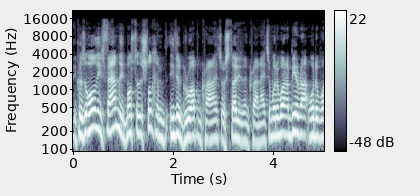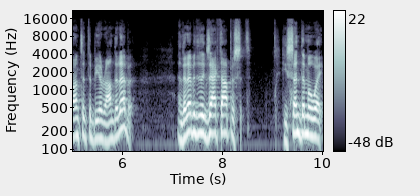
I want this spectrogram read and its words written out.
Because all these families, most of the shluchim, either grew up in Crown Heights or studied in Crown Heights and would have, want to be around, would have wanted to be around the Rebbe. And the Rebbe did the exact opposite. He sent them away.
